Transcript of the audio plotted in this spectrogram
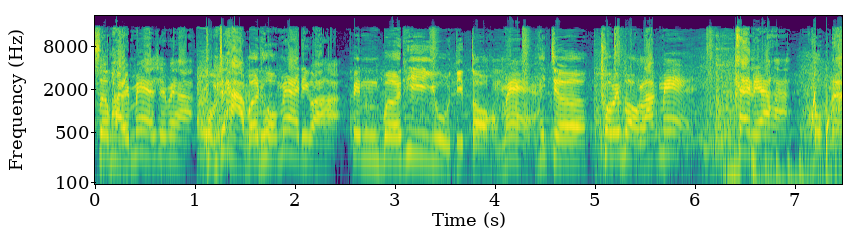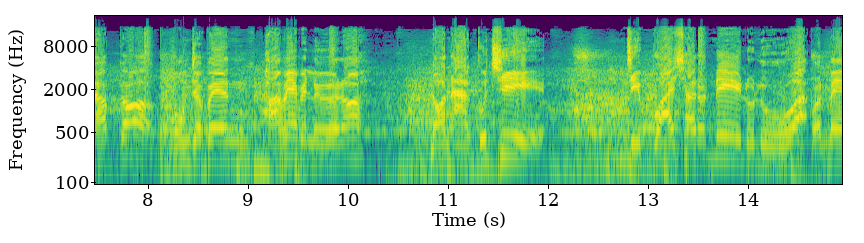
เซอร์ไพรส์แม่ใช่ไหมฮะผมจะหาเบอร์โทรแม่ดีกว่าฮะเป็นเบอร์ที่อยู่ติดต่อของแม่ ให้เจอโทรไปบอกรักแม่ แค่เนี้ยฮะผมนะครับก็คงจะเป็นพาแม่ไปเลยเนาะนอนอ่างกุชชี่จิบไวน์ชาโรเน่หรูๆอะวันแม่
